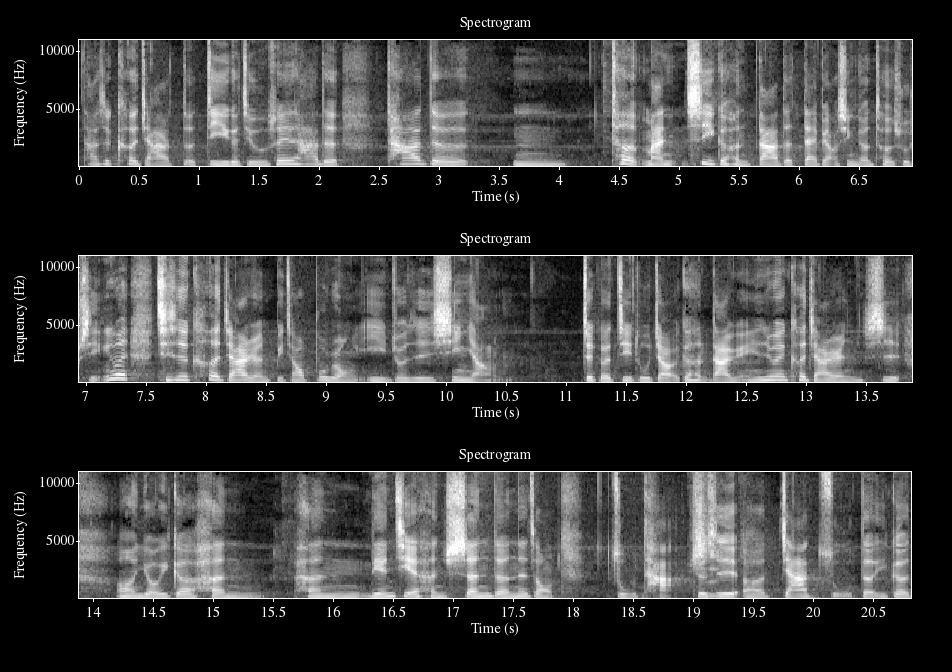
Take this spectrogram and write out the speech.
他是客家的第一个基督徒，所以他的他的嗯特蛮是一个很大的代表性跟特殊性。因为其实客家人比较不容易，就是信仰。这个基督教一个很大原因，因为客家人是，嗯，有一个很很连接很深的那种族塔，就是呃家族的一个。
